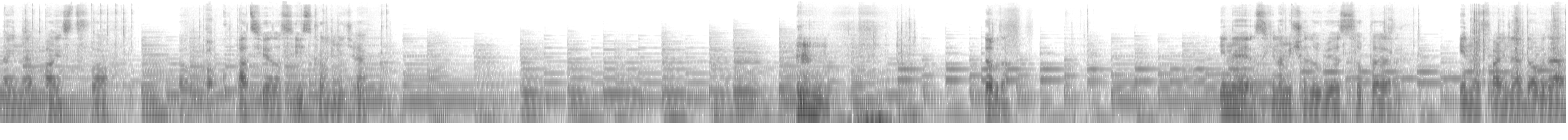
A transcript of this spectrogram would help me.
Kolejne państwo. Okupację rosyjską idzie. Dobra. Chiny, z Chinami się lubię, super. Chiny fajne, dobre,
